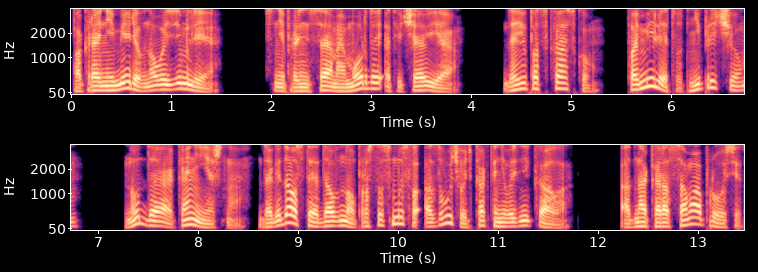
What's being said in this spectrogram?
По крайней мере, в Новой Земле. С непроницаемой мордой отвечаю я. Даю подсказку. Фамилия тут ни при чем. Ну да, конечно. Догадался я давно, просто смысла озвучивать как-то не возникало. Однако раз сама просит,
